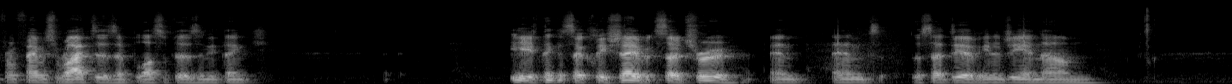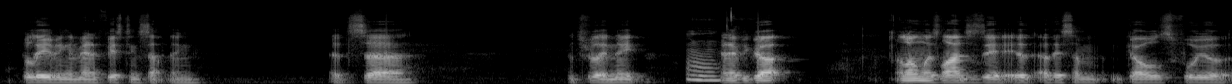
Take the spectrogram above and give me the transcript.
from famous writers and philosophers, and you think, yeah, you think it's so cliche, but it's so true, and and this idea of energy and um, believing and manifesting something, it's uh, it's really neat. Mm. And have you got along those lines? Is there are there some goals for your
